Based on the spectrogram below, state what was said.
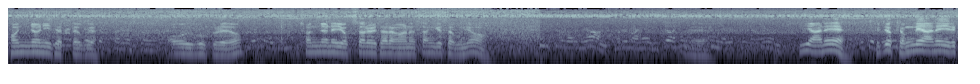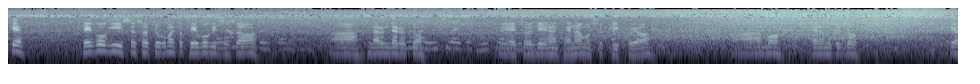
천년이 됐다고요. 어이구, 그래요? 천년의 역사를 자랑하는 쌍계사군요. 네. 네. 이 안에, 그저 경내 안에 이렇게 계곡이 있어서, 조그만 또 계곡이 있어서, 아, 나름대로 또, 예, 저기에는 대나무 숲이 있고요. 아, 뭐, 대나무들도 키가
